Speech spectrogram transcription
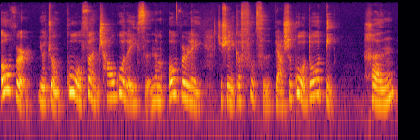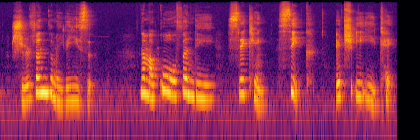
Over 有种过分、超过的意思，那么 overly 就是一个副词，表示过多的、很。十分这么一个意思。那么过分的 seeking seek h e e k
